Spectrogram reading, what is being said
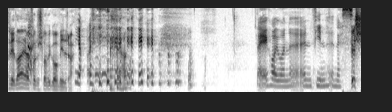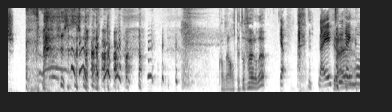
Frida. Jeg foreslår vi går videre. Ja. Nei, jeg har jo en, en fin NES. Hysj! Kommer alltid til å føre det. Ja. Nei, jeg tror Jeg- jeg må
